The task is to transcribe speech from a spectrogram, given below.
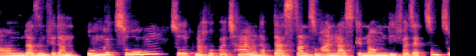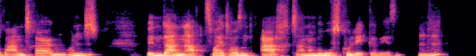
Ähm, da sind wir dann umgezogen zurück nach Wuppertal und habe das dann zum Anlass genommen, die Versetzung zu beantragen und mhm bin dann ab 2008 an einem Berufskolleg gewesen. Mhm.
